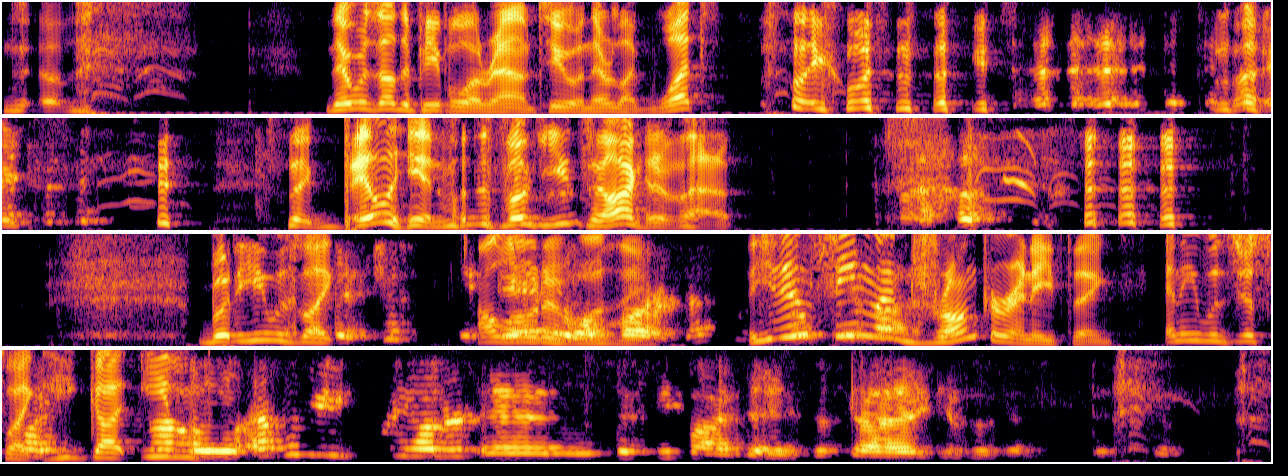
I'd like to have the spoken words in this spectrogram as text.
there was other people around too, and they were like, "What? like what? The fuck is, like, like billion? What the fuck are you talking about?" but he was like, How loaded was he? part. That's he didn't seem that drunk or anything, and he was just like, he got even. So every 365 days, this guy gives us. It's just,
